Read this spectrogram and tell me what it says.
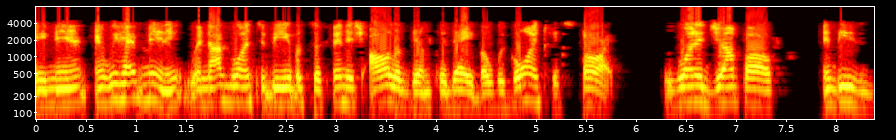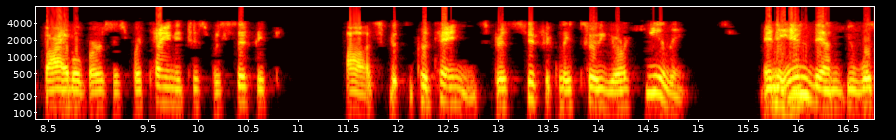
Amen. And we have many. We're not going to be able to finish all of them today, but we're going to start. We're going to jump off in these Bible verses pertaining to specific, uh, sp- pertaining specifically to your healing. And mm-hmm. in them, you will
